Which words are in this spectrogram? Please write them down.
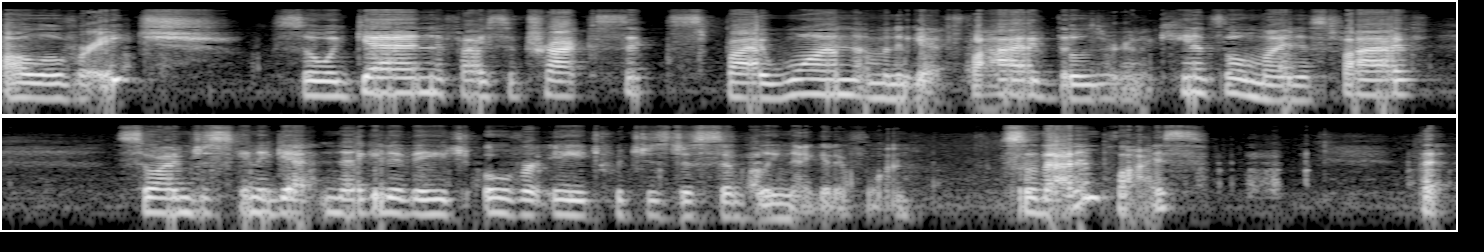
all over h. So again, if I subtract 6 by 1, I'm going to get 5. Those are going to cancel, minus 5. So I'm just going to get negative h over h, which is just simply negative 1. So that implies that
